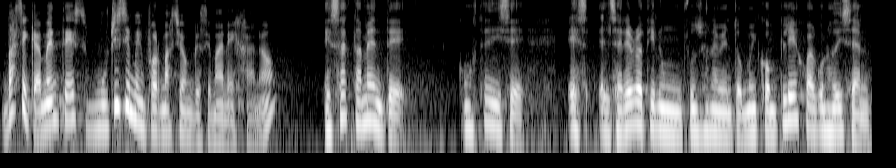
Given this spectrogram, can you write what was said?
básicamente es muchísima información que se maneja, ¿no? Exactamente. Como usted dice, el cerebro tiene un funcionamiento muy complejo, algunos dicen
